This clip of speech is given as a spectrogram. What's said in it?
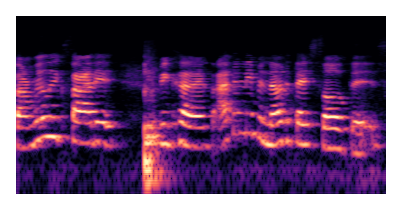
So I'm really excited because I didn't even know that they sold this.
